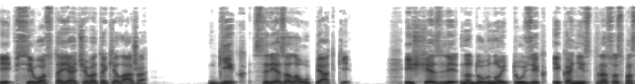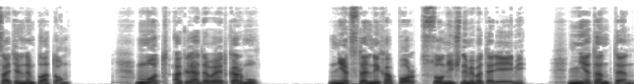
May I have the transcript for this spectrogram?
и всего стоячего такелажа. Гик срезала у пятки. Исчезли надувной тузик и канистра со спасательным платом. Мот оглядывает корму. Нет стальных опор с солнечными батареями. Нет антенн.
